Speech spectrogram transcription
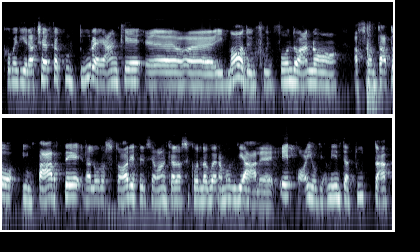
come dire, a certa cultura e anche eh, il modo in cui in fondo hanno affrontato in parte la loro storia, pensiamo anche alla seconda guerra mondiale e poi ovviamente a tutta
